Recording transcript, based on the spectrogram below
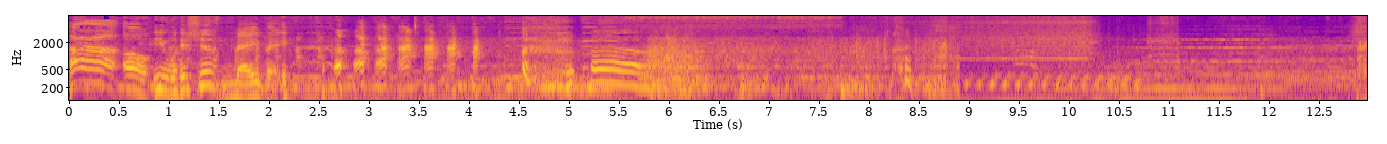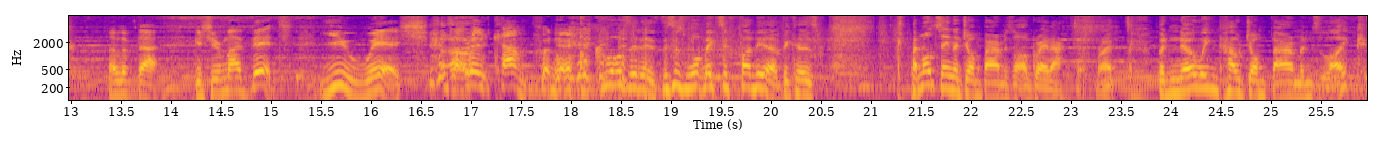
Ah, oh, he wishes, maybe. I love that. Because you're my bitch. You wish. It's not really camp, isn't it? Of course it is. This is what makes it funnier because I'm not saying that John Barrowman's not a great actor, right? But knowing how John Barrowman's like,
